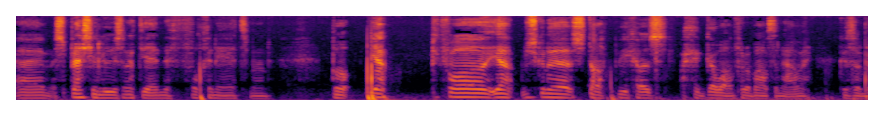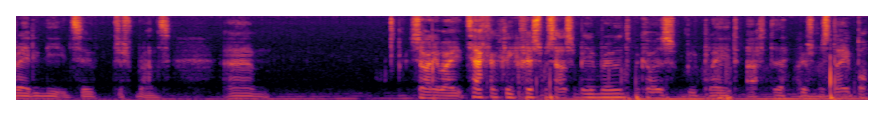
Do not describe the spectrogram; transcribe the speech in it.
Um, especially losing at the end, it fucking hurts, man. But yeah, before yeah, I'm just gonna stop because I could go on for about an hour because I really needed to just rant. Um, so anyway, technically Christmas hasn't been ruined because we played after Christmas Day, but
